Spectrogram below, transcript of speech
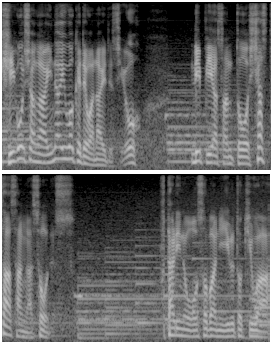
庇護者がいないわけではないですよ。リピアさんとシャスターさんがそうです。二人のおそばにいる時は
